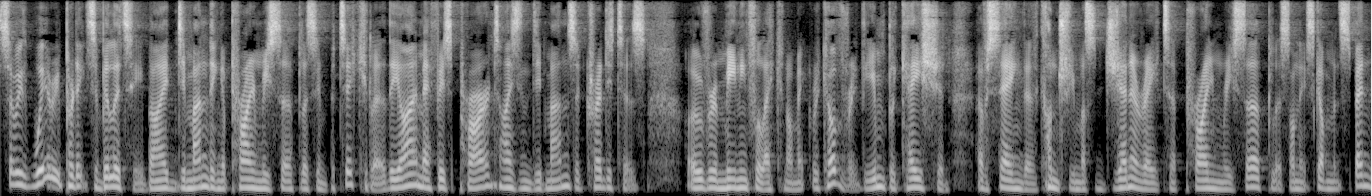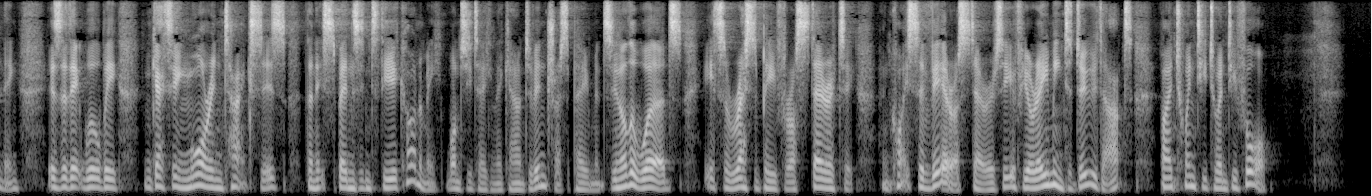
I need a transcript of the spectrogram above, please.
So, with weary predictability, by demanding a primary surplus in particular, the IMF is prioritising the demands of creditors over a meaningful economic recovery. The implication of saying that a country must generate a primary surplus on its government spending is that it will be getting more in taxes than it spends into the economy once you take into account of interest payments. In other words, it's a recipe for austerity, and quite severe austerity if you're aiming to do that by 2024.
